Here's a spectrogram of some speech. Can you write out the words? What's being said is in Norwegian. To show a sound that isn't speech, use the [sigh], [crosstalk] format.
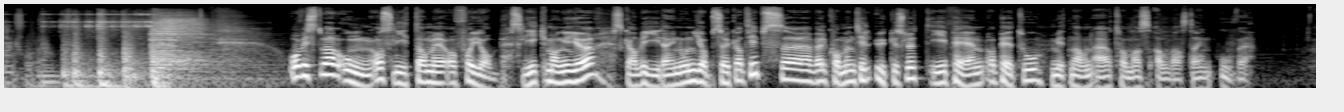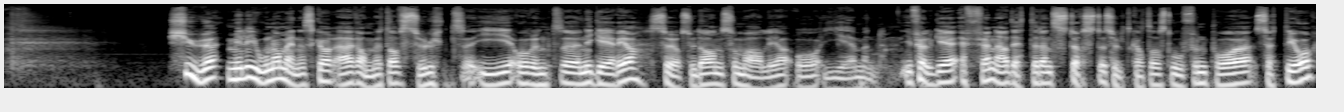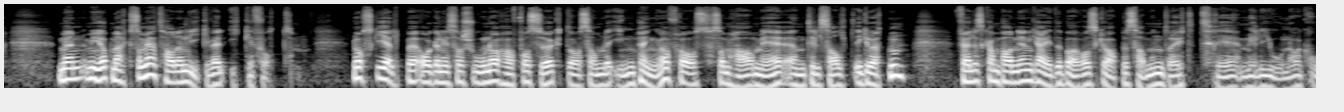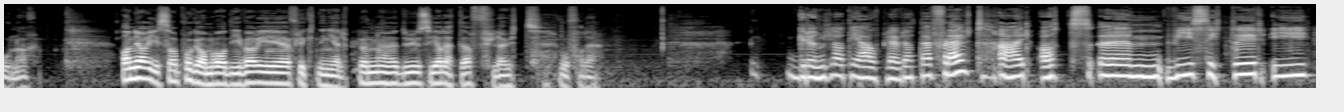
Og hvis du er ung og sliter med å få jobb, slik mange gjør, skal vi gi deg noen jobbsøkertips. Velkommen til ukeslutt i P1 og P2. Mitt navn er Thomas Alvarstein Ove. 20 millioner mennesker er rammet av sult i og rundt Nigeria, Sør-Sudan, Somalia og Jemen. Ifølge FN er dette den største sultkatastrofen på 70 år, men mye oppmerksomhet har den likevel ikke fått. Norske hjelpeorganisasjoner har forsøkt å samle inn penger fra oss som har mer enn til salt i grøten. Felleskampanjen greide bare å skrape sammen drøyt tre millioner kroner. Anja Riser, programrådgiver i Flyktninghjelpen. Du sier dette er flaut. Hvorfor det? Grunnen til at jeg opplever at det er flaut, er at um, vi sitter i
